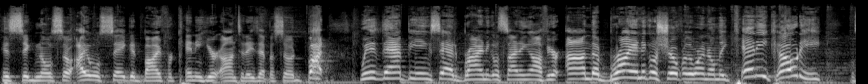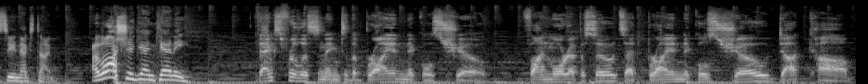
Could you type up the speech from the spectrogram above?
his signal. So I will say goodbye for Kenny here on today's episode. But with that being said, Brian Nichols signing off here on the Brian Nichols Show for the one and only Kenny Cody. We'll see you next time. I lost you again, Kenny. Thanks for listening to the Brian Nichols Show. Find more episodes at briannicholsshow.com.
